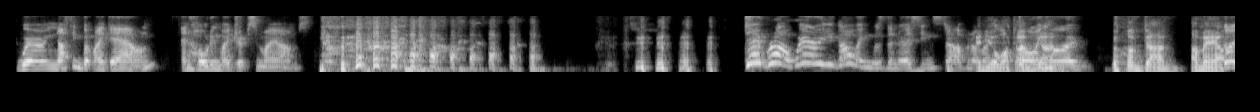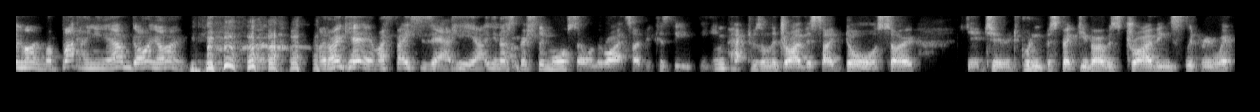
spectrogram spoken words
wearing nothing but my gown and holding my drips in my arms. Deborah, where are you going? Was the nursing staff, and I'm And like, you're like, I'm going done. home. I'm done. I'm I'm out. going home. My butt hanging out. I'm going home. I don't care. My face is out here, you know, especially more so on the right side because the, the impact was on the driver's side door. So, to, to put in perspective, I was driving slippery, wet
